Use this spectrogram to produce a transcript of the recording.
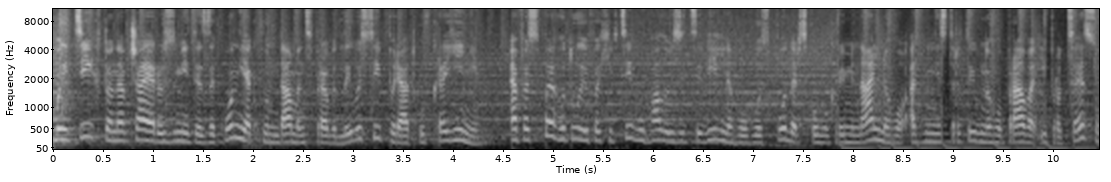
Ми ті, хто навчає розуміти закон як фундамент справедливості і порядку в країні. ФСП готує фахівців у галузі цивільного, господарського, кримінального, адміністративного права і процесу,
